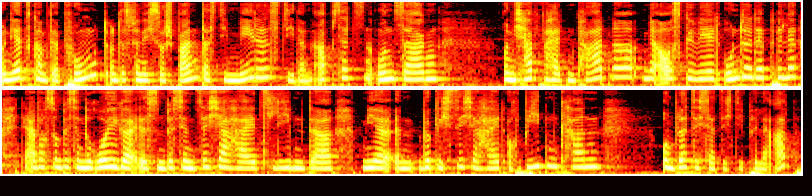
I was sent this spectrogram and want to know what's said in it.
Und jetzt kommt der Punkt, und das finde ich so spannend, dass die Mädels, die dann absetzen, uns sagen, und ich habe halt einen Partner mir ausgewählt unter der Pille, der einfach so ein bisschen ruhiger ist, ein bisschen sicherheitsliebender, mir ähm, wirklich Sicherheit auch bieten kann. Und plötzlich setze ich die Pille ab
